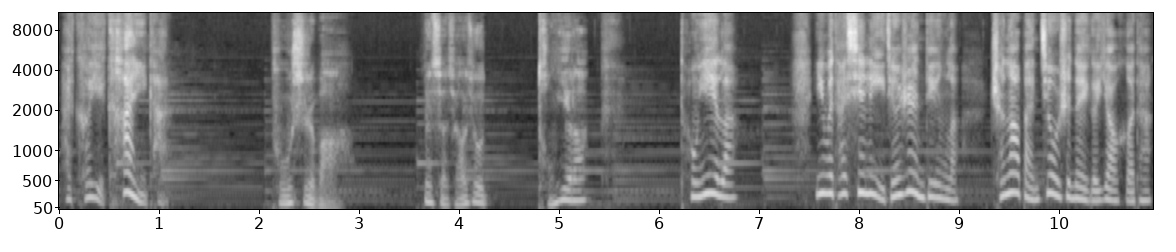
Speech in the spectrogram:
还可以看一看。不是吧？那小乔就同意了？同意了，因为他心里已经认定了。陈老板就是那个要和他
